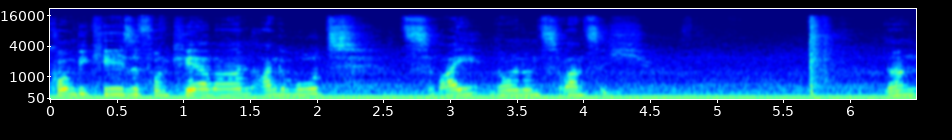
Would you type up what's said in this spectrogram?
Kombikäse von Kerwan, Angebot 2,29. Dann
